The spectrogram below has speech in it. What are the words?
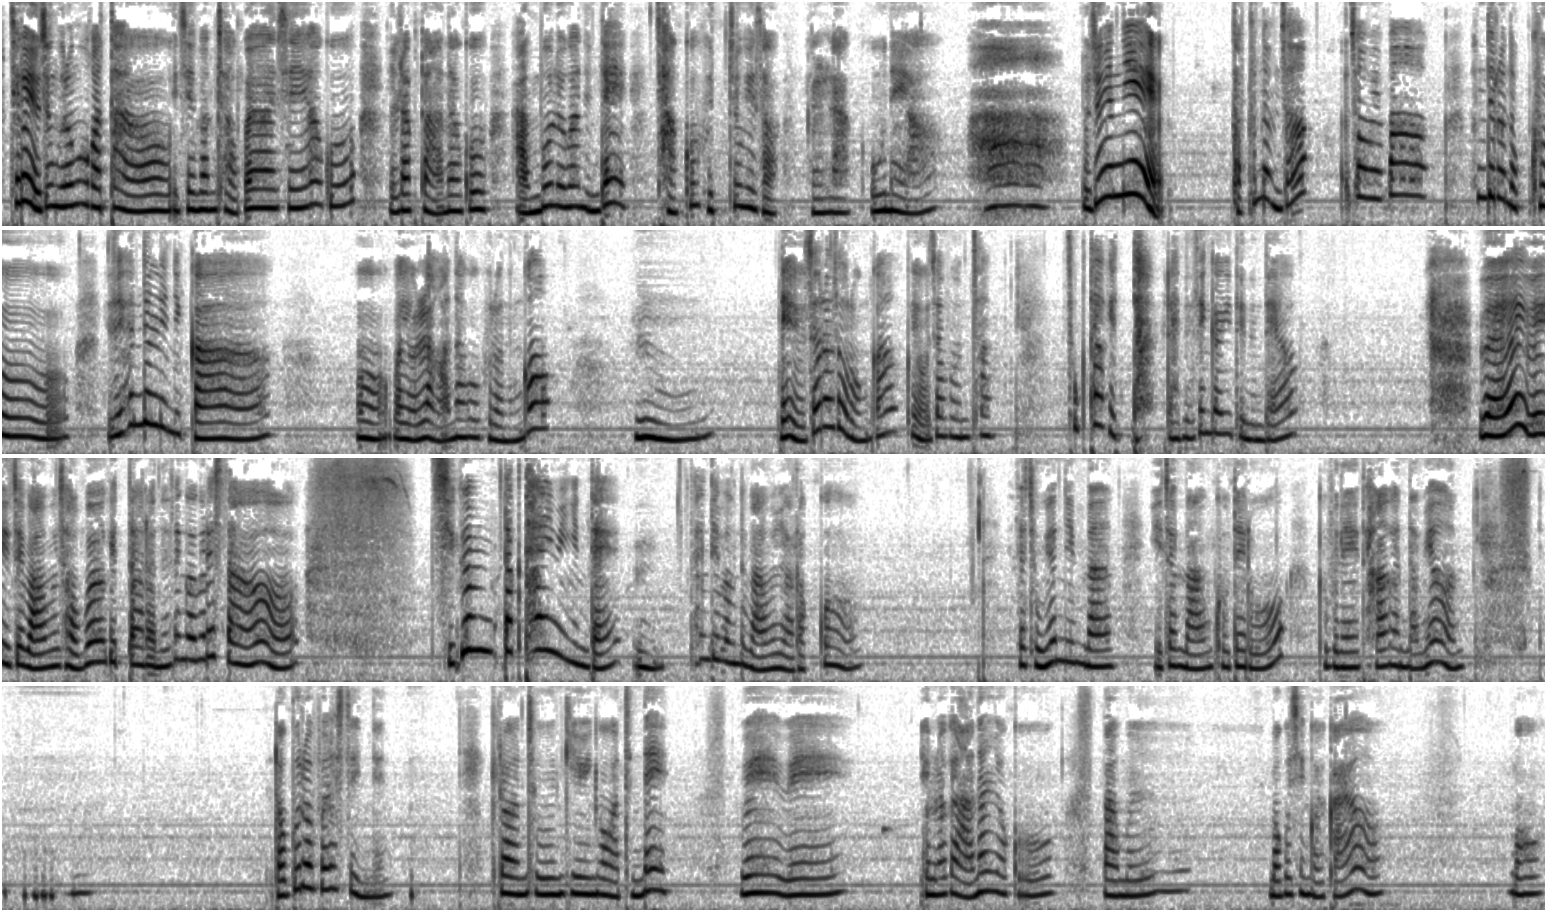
제가 요즘 그런 것 같아요. 이제 맘 접어야지 하고 연락도 안 하고 안 보려고 하는데 자꾸 그쪽에서 연락 오네요. 노정현님! 나쁜 남자? 처음에 막 흔들어 놓고, 이제 흔들리니까, 어, 막 연락 안 하고 그러는 거? 음, 내 여자라서 그런가? 그 여자분 참 속타겠다라는 생각이 드는데요. 왜, 왜 이제 마음을 접어야겠다라는 생각을 했어요. 지금 딱 타이밍인데, 음, 상대방도 마음을 열었고, 이제 종현님만 예전 마음 그대로 그분에 다가간다면, 음, love love 할 수 있는 그런 좋은 기회인 것 같은데, 왜, 왜 연락을 안 하려고 마음을 먹으신 걸까요? 뭐,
